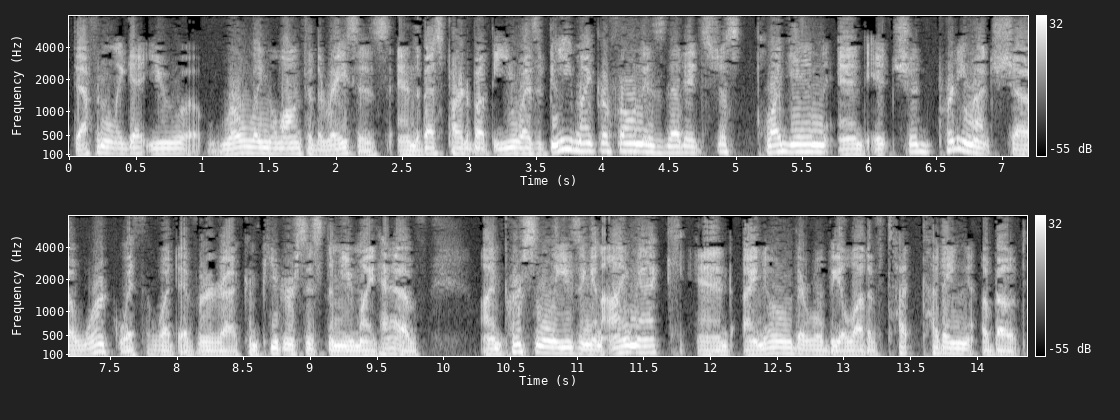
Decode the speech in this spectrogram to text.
definitely get you rolling along to the races. And the best part about the USB microphone is that it's just plug in, and it should pretty much uh, work with whatever uh, computer system you might have. I'm personally using an iMac, and I know there will be a lot of tut tutting about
